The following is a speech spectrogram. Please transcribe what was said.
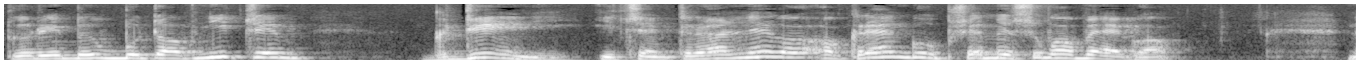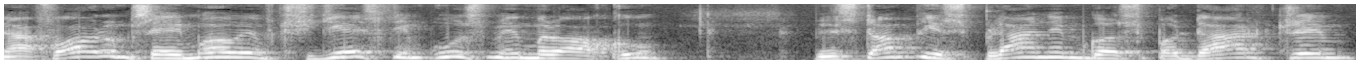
który był budowniczym Gdyni i Centralnego Okręgu Przemysłowego, na forum sejmowym w 1938 roku wystąpił z planem gospodarczym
